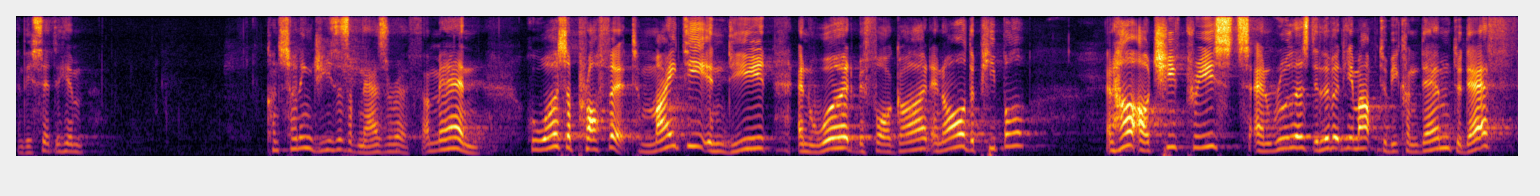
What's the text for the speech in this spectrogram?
And they said to him, concerning Jesus of Nazareth, a man who was a prophet, mighty in deed and word before God and all the people, and how our chief priests and rulers delivered him up to be condemned to death,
